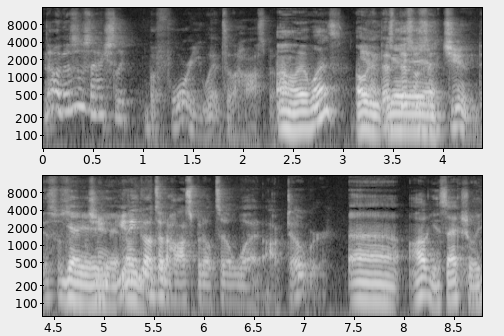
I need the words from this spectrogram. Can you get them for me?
No, this was actually before you went to the hospital. oh, it was. Oh, yeah, this, yeah, this yeah, was yeah. in June. This was Yeah, in June. yeah. You didn't Oh. go to the hospital till what? October. Uh, August actually.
